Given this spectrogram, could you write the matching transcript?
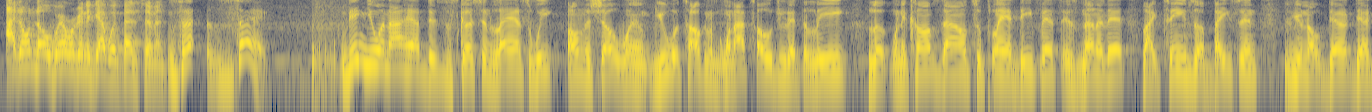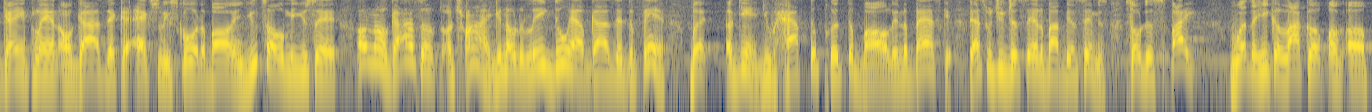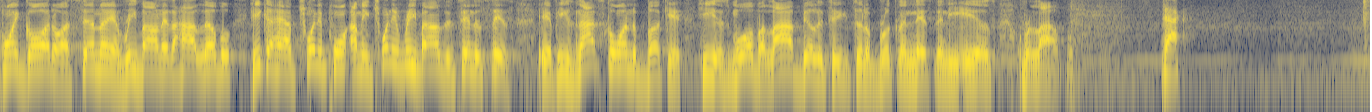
I don't know where we're going to get with Ben Simmons. Zach, didn't you and I have this discussion last week on the show when you were talking when I told you that the league, look, when it comes down to playing defense, is none of that. Like teams are basing, you know, their their game plan on guys that could actually score the ball. And you told me, you said, oh no, guys are, are trying. You know, the league do have guys that defend, but again, you have to put the ball in the basket. That's what you just said about Ben Simmons. So despite whether he could lock up a, a, point guard or a center and rebound at a high level, he could have 20 point, I mean 20 rebounds and 10 assists. If he's not scoring the bucket, he is more of a liability to the Brooklyn Nets than he is reliable. Zach?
